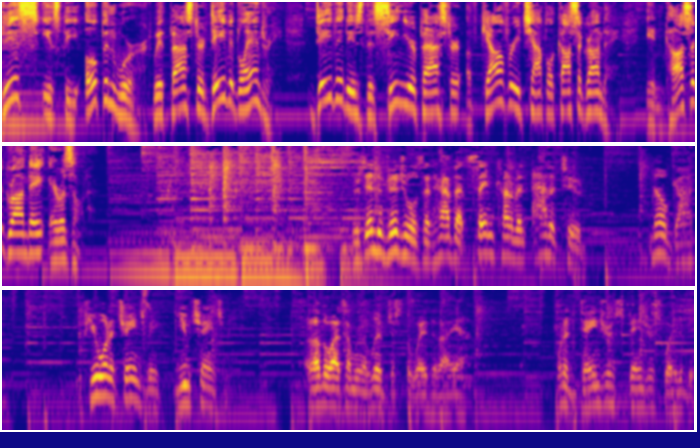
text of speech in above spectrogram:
This is the Open Word with Pastor David Landry. David is the senior pastor of Calvary Chapel Casa Grande in Casa Grande, Arizona. There's individuals that have that same kind of an attitude. No, God, if you want to change me, you change me. And otherwise, I'm going to live just the way that I am. What a dangerous, dangerous way to be.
